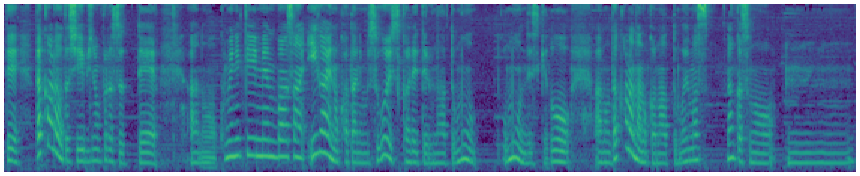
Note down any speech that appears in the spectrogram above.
でだから私 A ビジョンプラスってあのコミュニティメンバーさん以外の方にもすごい好かれてるなって思う思うんですけどあのだからなのかなと思います。なんかそのうーん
